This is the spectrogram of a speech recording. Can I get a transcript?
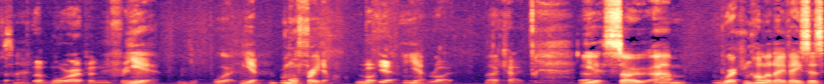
So. More open, free. Yeah, yeah, more freedom. Mo- yeah, Yeah. right. Okay. Yes, so um, working holiday visas,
